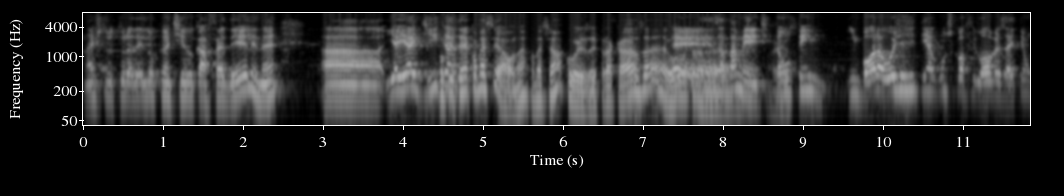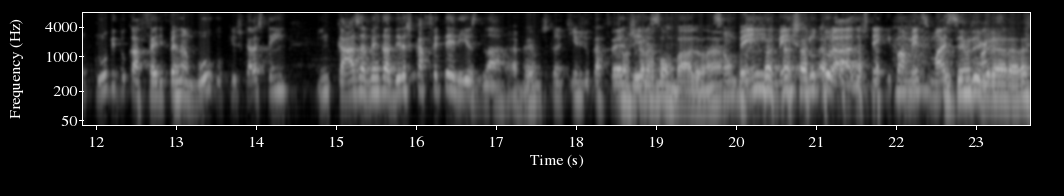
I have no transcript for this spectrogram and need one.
na estrutura dele, no cantinho do café dele, né? Ah, e aí a dica. Porque tem a comercial, né? Comercial é uma coisa, e para casa é outra. É, exatamente. É, então tem embora hoje a gente tenha alguns coffee lovers aí, tem um clube do café de Pernambuco que os caras têm em casa verdadeiras cafeterias lá, é né, nos cantinhos do café. São os caras bombados, né? São bem, bem estruturados, tem equipamentos mais, de mais, grana, né?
